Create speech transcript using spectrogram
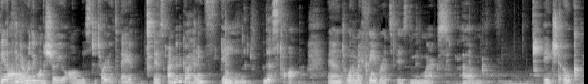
The other thing I really want to show you on this tutorial today is I'm to go ahead and stain this top. And one of my favorites is the Minwax um, Aged Oak.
